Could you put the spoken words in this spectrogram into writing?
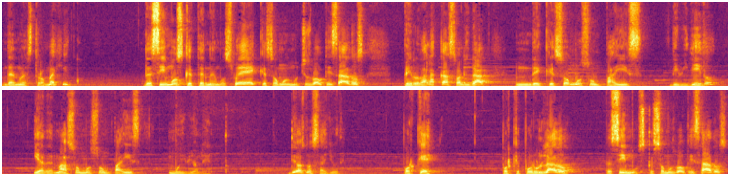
de nuestro México. Decimos que tenemos fe, que somos muchos bautizados, pero da la casualidad de que somos un país dividido y además somos un país muy violento. Dios nos ayude. ¿Por qué? Porque por un lado decimos que somos bautizados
